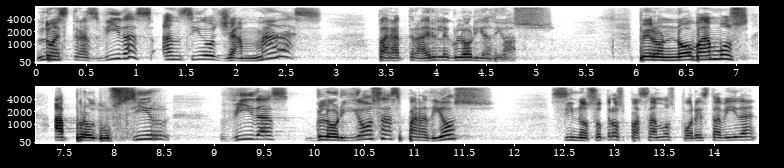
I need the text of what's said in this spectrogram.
nuestras vidas han sido llamadas para traerle gloria a Dios, pero no vamos a producir vidas gloriosas para Dios si nosotros pasamos por esta vida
